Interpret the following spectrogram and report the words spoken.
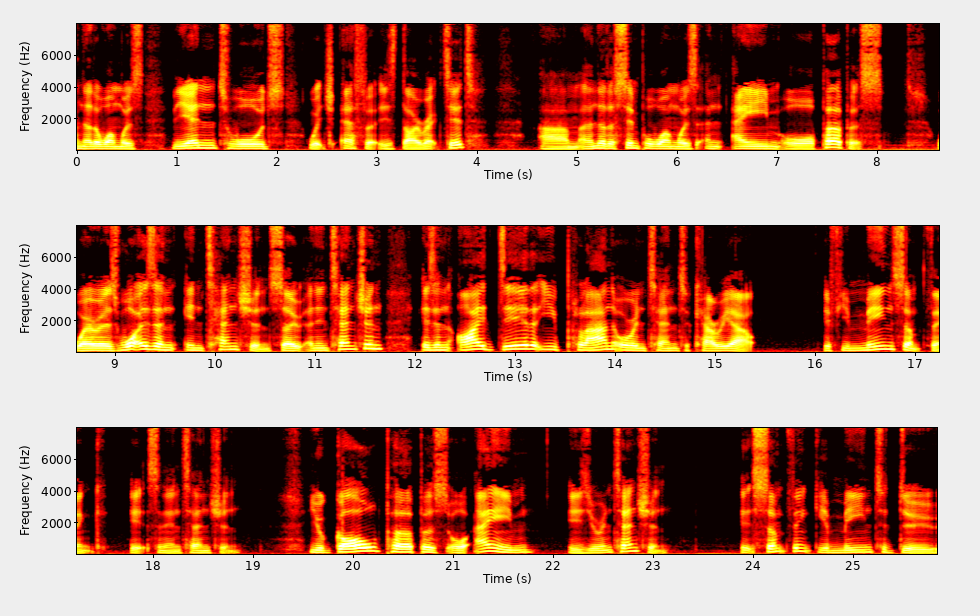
Another one was the end towards which effort is directed. Um, another simple one was an aim or purpose. Whereas, what is an intention? So, an intention is an idea that you plan or intend to carry out. If you mean something, it's an intention. Your goal, purpose, or aim is your intention. It's something you mean to do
